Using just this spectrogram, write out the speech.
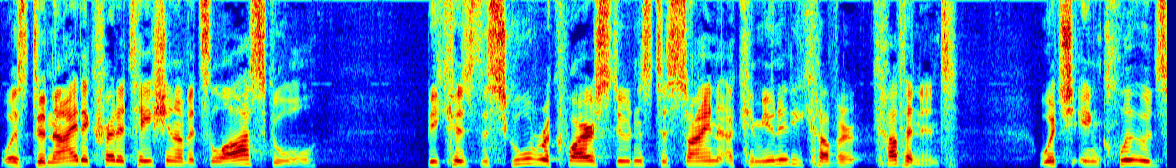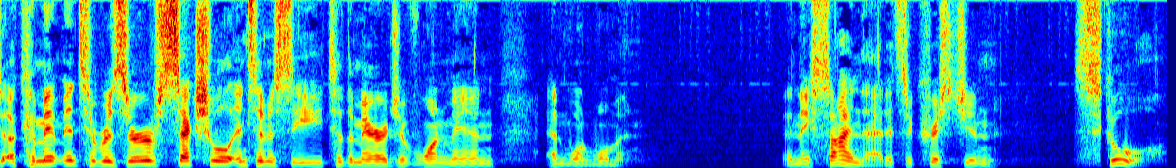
was denied accreditation of its law school because the school requires students to sign a community cover- covenant, which includes a commitment to reserve sexual intimacy to the marriage of one man and one woman. And they sign that. It's a Christian school.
